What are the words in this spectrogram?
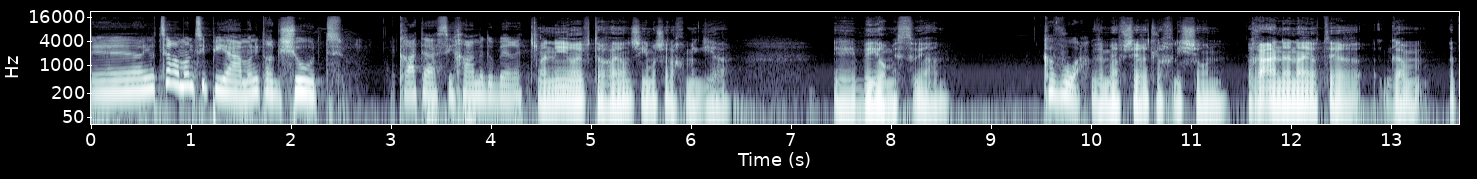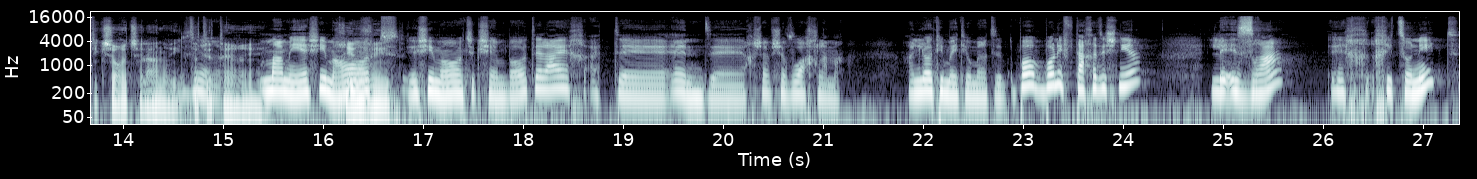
אה, יוצר המון ציפייה, המון התרגשות. לקראת השיחה המדוברת? אני אוהב את הרעיון שאימא שלך מגיעה ביום מסוים. קבוע. ומאפשרת לך לישון. רעננה יותר, גם התקשורת שלנו היא קצת יותר חיובית. אה, ממי, יש אימהות, יש אימהות שכשהן באות אלייך, את, אה, אין, זה עכשיו שבוע החלמה. אני לא יודעת אם הייתי אומרת את זה. בוא, בוא נפתח את זה שנייה לעזרה אה, חיצונית.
